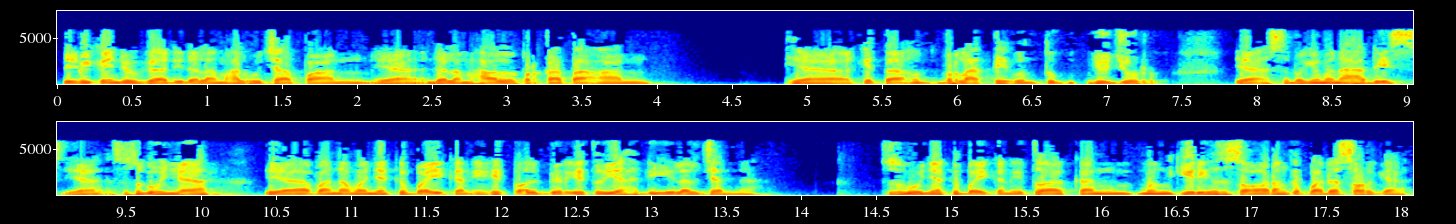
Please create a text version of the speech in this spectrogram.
Demikian juga di dalam hal ucapan, ya, dalam hal perkataan. Ya, kita berlatih untuk jujur. Ya, sebagaimana hadis, ya, sesungguhnya ya apa namanya kebaikan itu albir itu yahdi ilal jannah. Sesungguhnya kebaikan itu akan menggiring seseorang kepada sorga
